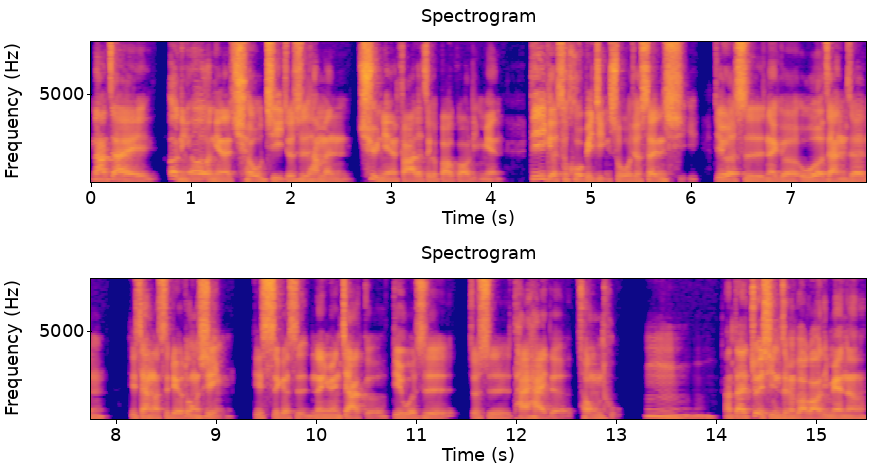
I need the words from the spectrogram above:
那在二零二二年的秋季，就是他们去年发的这个报告里面，第一个是货币紧缩，就升息；第二个是那个乌俄战争；第三个是流动性。第四个是能源价格，第五个是就是台海的冲突。嗯，那在最新这篇报告里面呢，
